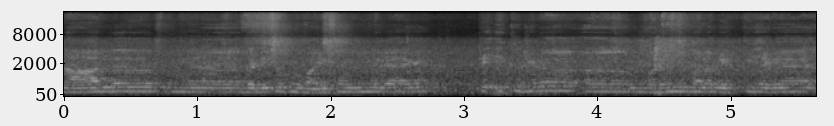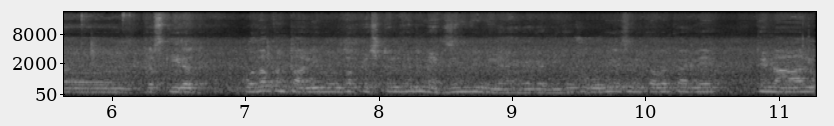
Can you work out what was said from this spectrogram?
ਨਾਲ ਅ, ਗੱਡੀ ਤੋਂ ਮੋਬਾਈਲ ਫੋਨ ਵੀ ਮਿਲਿਆ ਹੈਗਾ। ਤੇ ਇੱਕ ਜਿਹੜਾ ਮਰਨ ਵਾਲਾ ਵਿਅਕਤੀ ਹੈਗਾ ਅ, ਜਸਕੀਰਤ ਉਹਦਾ 45 ਬੋਰ ਦਾ ਪਿਸਟਲ ਜਿਹੜੀ ਮੈਗਜ਼ੀਨ ਵੀ ਮਿਲਿਆ ਹੈਗਾ ਗੱਡੀ ਤੋਂ ਸੋ ਉਹ ਵੀ ਅਸੀਂ ਰਿਕਵਰ ਕਰ ਲਿਆ ਤੇ ਨਾਲ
